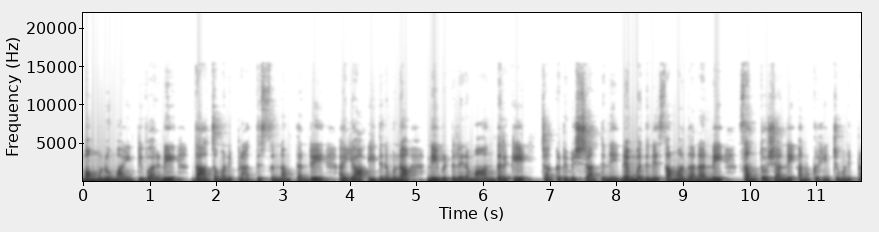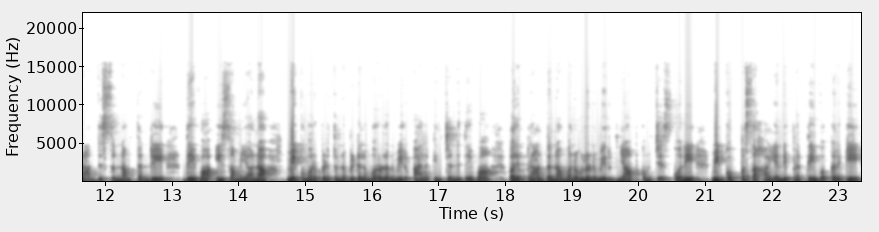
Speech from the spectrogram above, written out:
మమ్మును మా ఇంటి వారిని దాచమని ప్రార్థిస్తున్నాం తండ్రి. అయ్యా ఈ దినమున నీ బిడ్డలైన మా అందరికీ చక్కటి విశ్రాంతిని నెమ్మదిని సమాధానాన్ని సంతోషాన్ని అనుగ్రహించమని ప్రార్థిస్తున్నాం తండ్రి. దేవా ఈ సమయాన మీకు మొరపెడుతున్న బిడ్డల మొరలను మీరు ఆలకించండి దేవా. వారి ప్రార్థన మనవులను మీరు జ్ఞాపకం చేసుకొని మీ గొప్ప సహాయాన్ని ప్రతి ఒక్కరికి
